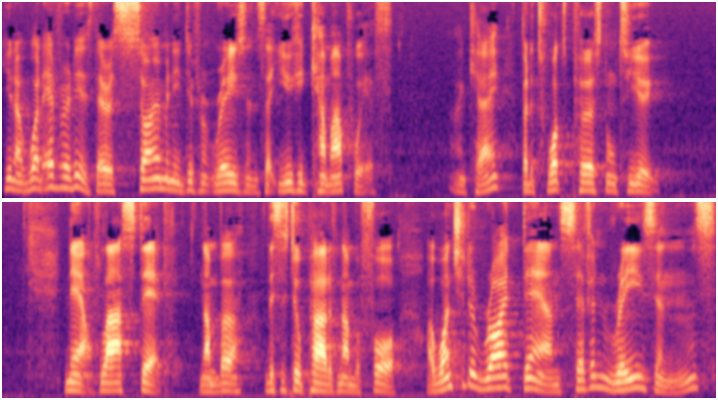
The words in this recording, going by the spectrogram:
You know, whatever it is, there are so many different reasons that you could come up with okay? But it's what's personal to you. Now, last step, number, this is still part of number four. I want you to write down seven reasons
